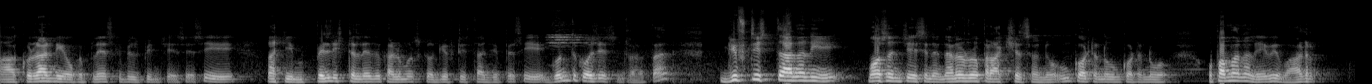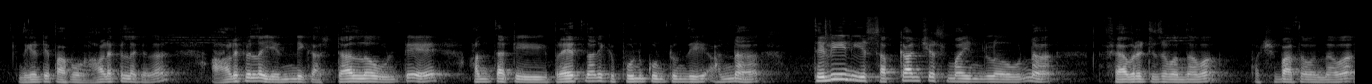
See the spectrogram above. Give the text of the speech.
ఆ కుర్రాన్ని ఒక ప్లేస్కి పిలిపించేసేసి నాకు ఈ పెళ్ళి ఇష్టం లేదు కళ్ళు మూసుకో గిఫ్ట్ ఇస్తా అని చెప్పేసి గొంతు కోసేసిన తర్వాత గిఫ్ట్ ఇస్తానని మోసం చేసిన నరరూప రాక్షసను ఇంకోటను ఇంకోటను ఉపమానాలు ఏమీ వాడరు. ఎందుకంటే పాపం ఆడపిల్ల కదా ఆడపిల్ల ఎన్ని కష్టాల్లో ఉంటే అంతటి ప్రయత్నానికి పూనుకుంటుంది అన్న తెలియని సబ్కాన్షియస్ మైండ్లో ఉన్న ఫేవరెటిజం అందామా? పక్షపాతం అందామా?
